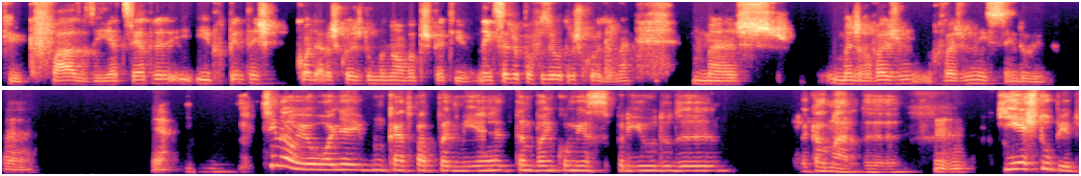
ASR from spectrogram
que, que fazes e etc. E, e, de repente tens que olhar as coisas de uma nova perspectiva. Nem que seja para fazer outras coisas, né? mas, mas revejo-me revejo nisso, sem dúvida. Uh, yeah. Sim, não, eu olhei um bocado para a pandemia também como esse período de acalmar, de, uhum que é estúpido.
